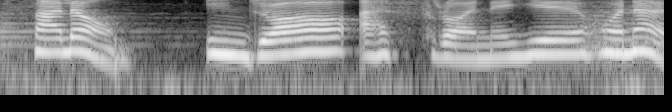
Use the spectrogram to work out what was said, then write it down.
سلام. اینجا اسرانه هنره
